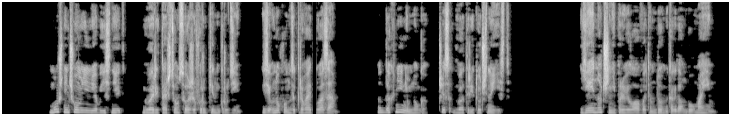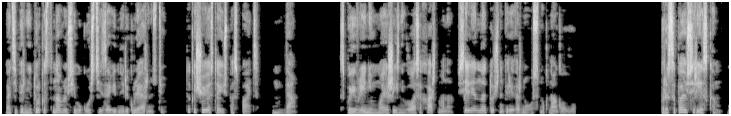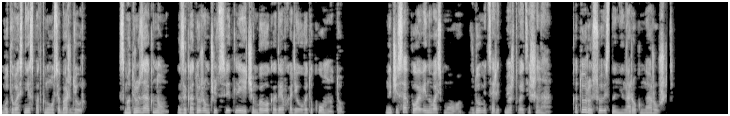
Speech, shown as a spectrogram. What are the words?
Можешь ничего мне не объяснять, говорит Артем, сложив руки на груди. Зевнув, он закрывает глаза. Отдохни немного, часа два-три точно есть. Я и ночи не провела в этом доме, когда он был моим. А теперь не только становлюсь его гостьей с завидной регулярностью, так еще и остаюсь поспать. Да. С появлением в моей жизни Власа Хартмана вселенная точно перевернулась с ног на голову. Просыпаюсь резко, будто во сне споткнулся бордюр. Смотрю за окном, за которым чуть светлее, чем было, когда я входил в эту комнату. На часах половина восьмого, в доме царит мертвая тишина, которую совестно ненароком нарушить.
